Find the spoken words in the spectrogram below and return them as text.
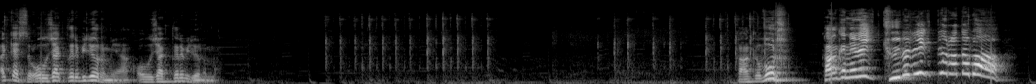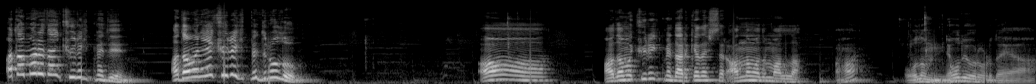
Arkadaşlar olacakları biliyorum ya. Olacakları biliyorum ben. Kanka vur. Kanka nereye? Q'yle niye gitmiyor adama? Adama neden Q'yle gitmedin? Adama niye Q'yle gitmedin oğlum? Aa. Adama Q'yle gitmedi arkadaşlar. Anlamadım valla. Aha. Oğlum ne oluyor orada ya?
